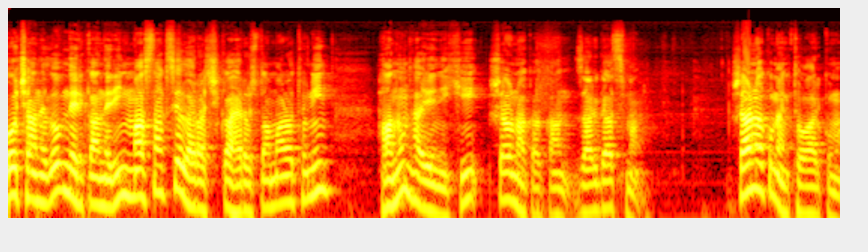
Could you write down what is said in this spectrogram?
կոչ անելով ներկաներին մասնակցել առաջիկա հերոստամարաթոնին հանուն հայրենիքի շարունակական զարգացման։ Շարունակում ենք թողարկումը։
